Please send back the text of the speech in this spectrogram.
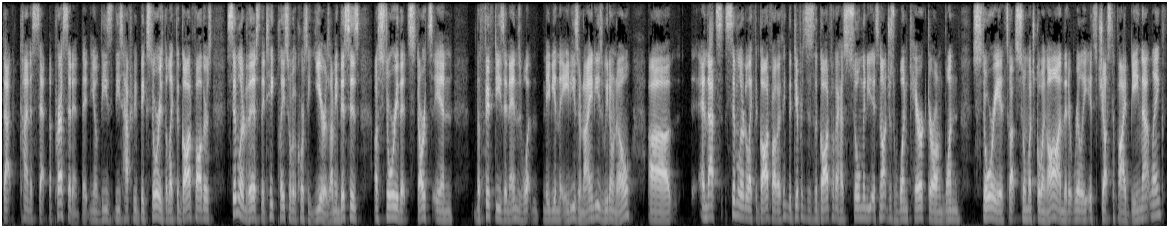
that kind of set the precedent that you know these these have to be big stories. But like the Godfathers, similar to this, they take place over the course of years. I mean, this is a story that starts in the 50s and ends what maybe in the 80s or 90s. We don't know. Uh, and that's similar to like the Godfather. I think the difference is the Godfather has so many. It's not just one character on one story. It's got so much going on that it really it's justified being that length.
